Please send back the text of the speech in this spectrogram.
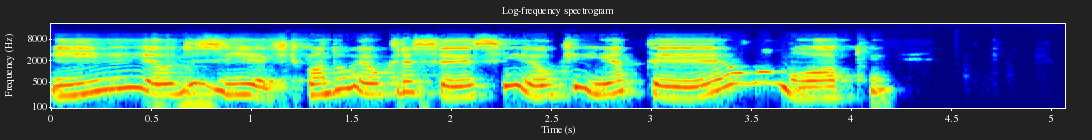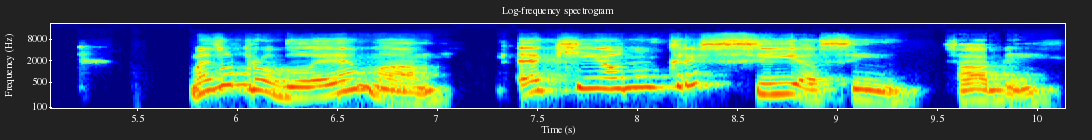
E eu dizia que quando eu crescesse, eu queria ter uma moto. Mas o problema é que eu não cresci assim, sabe?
